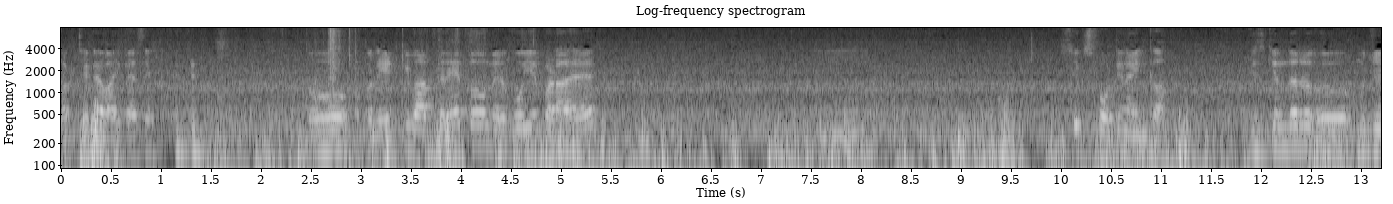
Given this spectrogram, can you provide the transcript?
वर्थ इट है भाई, पैसे। तो रेट की बात करें तो मेरे को ये पड़ा है सिक्स फोर्टी नाइन का। जिसके अंदर मुझे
